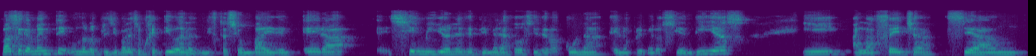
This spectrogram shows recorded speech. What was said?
Básicamente, uno de los principales objetivos de la administración Biden era 100 eh, millones de primeras dosis de vacuna en los primeros 100 días y a la fecha se han,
